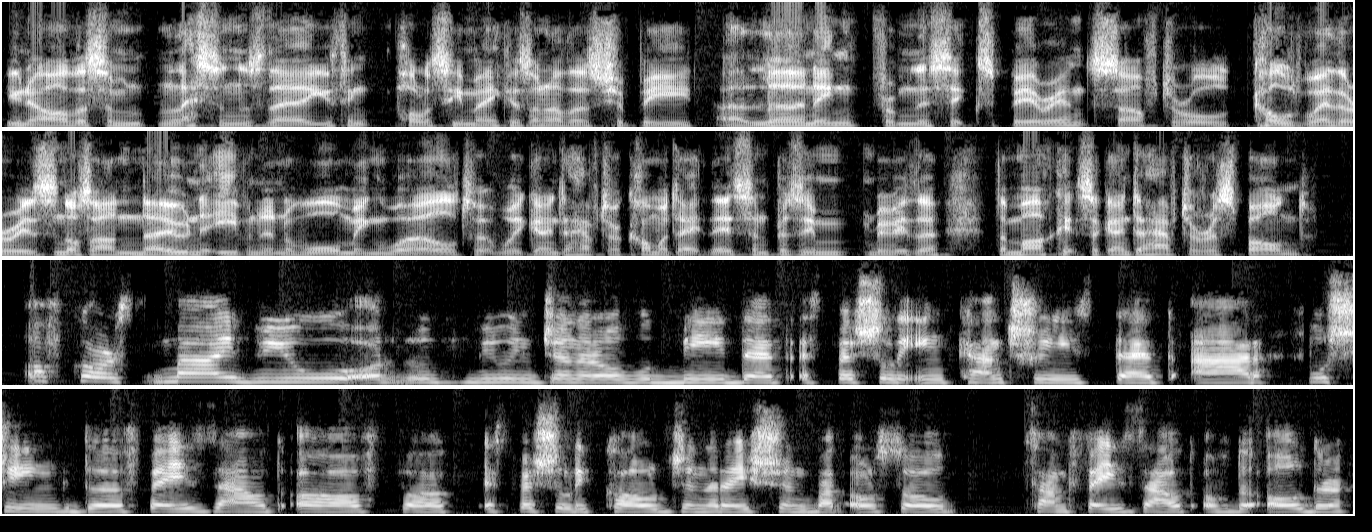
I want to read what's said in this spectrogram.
you know, are there some lessons there you think policymakers and others should be uh, learning from this experience? After all, cold weather is not unknown, even in a warming world, we're going to have to accommodate this, and presumably the, the markets are going to have to respond. Of course, my view or view in general would be that, especially in countries that are pushing the phase out of uh, especially coal generation, but also some phase out of the older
